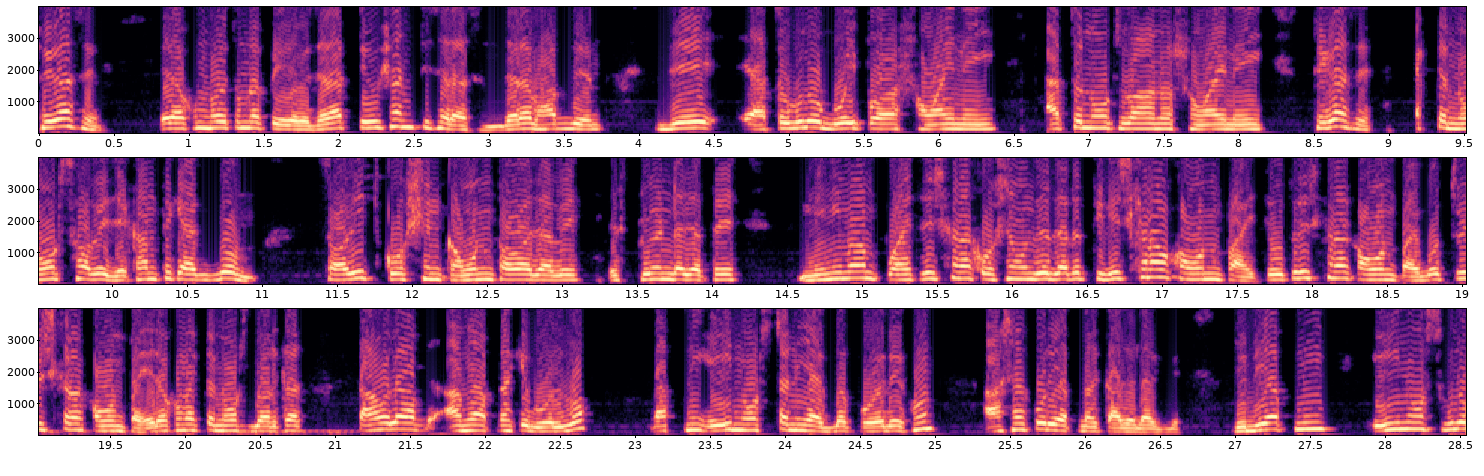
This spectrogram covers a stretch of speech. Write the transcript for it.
ঠিক আছে? এরকম ভাবে তোমরা পেয়ে যাবে। যারা টিউশন টিচার আছেন, যারা ভাববেন যে এতগুলো বই পড়ার সময় নেই, এত নোটস বানানোর সময় নেই, ঠিক আছে? একটা নোটস হবে যেখান থেকে একদম সলিড কোশ্চেন কমন পাওয়া যাবে স্টুডেন্টরা যাতে মিনিমাম পঁয়ত্রিশ খানা কোশ্চেন মধ্যে যাতে তিরিশ খানাও কমন পায় চৌত্রিশ খানা কমন পায় বত্রিশ খানা কমন পায় এরকম একটা নোটস দরকার। তাহলে আমি আপনাকে বলব, আপনি এই নোটসটা নিয়ে একবার পড়ে দেখুন, আশা করি আপনার কাজে লাগবে। যদি আপনি এই নোটসগুলো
